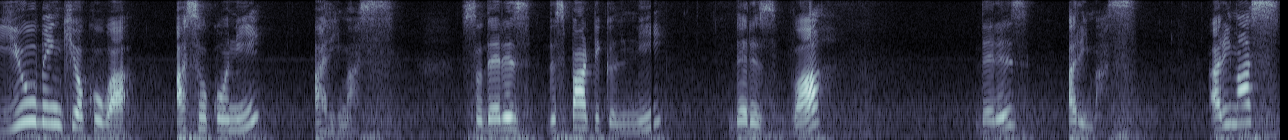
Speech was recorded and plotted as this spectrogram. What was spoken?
Yubinkyoku wa asoko ni arimasu. So, there is this particle ni, there is there is arimasu. Arimasu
